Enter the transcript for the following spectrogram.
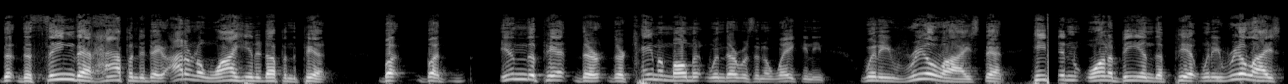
The, the thing that happened today, I don't know why he ended up in the pit. But, but in the pit, there, there came a moment when there was an awakening, when he realized that he didn't want to be in the pit, when he realized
